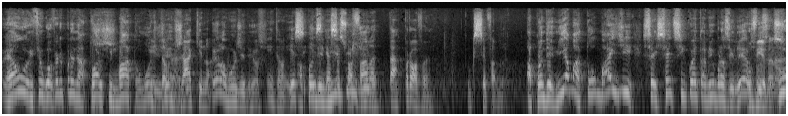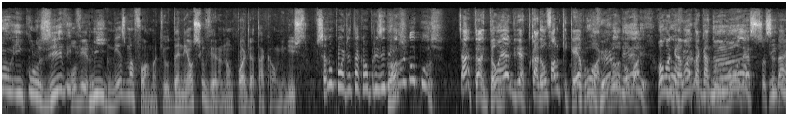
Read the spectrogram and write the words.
É um, enfim, o governo predatório que mata um monte Então, de gente. já que nós- Pelo amor de Deus. então esse- A pandemia essa é sua fala tá prova o que você falou. A pandemia matou mais de 650 mil brasileiros. O vírus. com, inclusive, O vírus. mil. Da mesma forma que o Daniel Silveira não pode atacar o ministro, você não pode atacar o presidente. Claro que eu posso. Ah, tá. Então é, cada um fala o que quer. O Vambora, governo vambora. dele. Vamos governo atacar dele. todo mundo Não, dessa sociedade.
